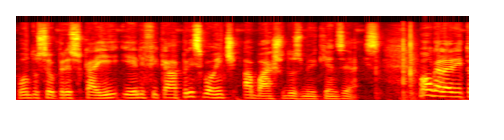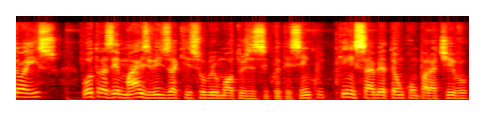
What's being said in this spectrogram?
quando o seu preço cair e ele ficar principalmente abaixo dos R$ 1.500. Bom, galera, então é isso. Vou trazer mais vídeos aqui sobre o Moto G55, quem sabe até um comparativo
